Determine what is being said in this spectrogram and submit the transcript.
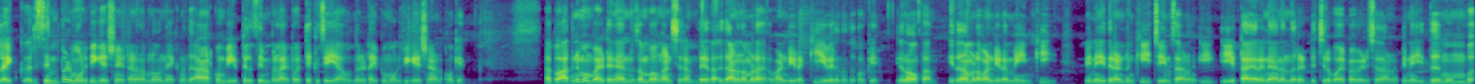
ലൈക്ക് ഒരു സിമ്പിൾ മോഡിഫിക്കേഷൻ ആയിട്ടാണ് നമ്മൾ വന്നേക്കുന്നത് ആർക്കും വീട്ടിൽ സിമ്പിളായിട്ട് ഒറ്റയ്ക്ക് ചെയ്യാവുന്ന ഒരു ടൈപ്പ് മോഡിഫിക്കേഷനാണ് ഓക്കെ അപ്പോൾ അതിന് മുമ്പായിട്ട് ഞാനൊരു സംഭവം കാണിച്ചു തരാം ഇതാണ് നമ്മുടെ വണ്ടിയുടെ കീ വരുന്നത്. ഓക്കെ ഇത് നോക്കാം. ഇത് നമ്മുടെ വണ്ടിയുടെ മെയിൻ കീ പിന്നെ ഇത് രണ്ടും കീ ചെയിൻസ് ആണ്. ഈ ഈ ടയർ ഞാനന്ന് റെഡിച്ചിൽ പോയപ്പോൾ മേടിച്ചതാണ് പിന്നെ ഇത് മുമ്പ്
